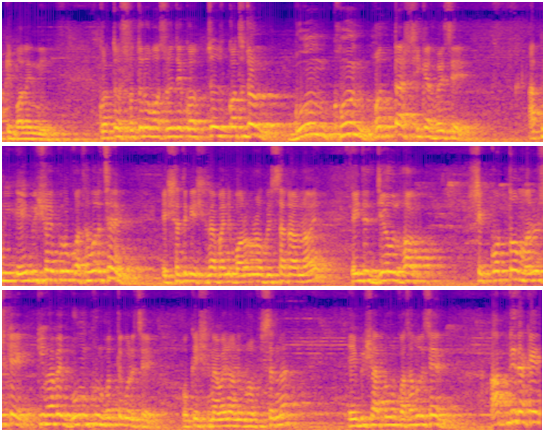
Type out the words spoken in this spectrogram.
আপনি বলেননি। গত সতেরো বছরে যে কত, কতজন গুম, খুন, হত্যার শিকার হয়েছে, আপনি এই বিষয়ে কোনো কথা বলেছেন? এর সাথে কি সেনাবাহিনী বড় বড় অফিসাররা নয়, এই যে জেউল হক, সে কত মানুষকে কীভাবে গুম খুন হত্যা করেছে, ওকে সেনাবাহিনী অনেক বড় অফিসার না? এই বিষয়ে আপনি কথা বলেছেন? আপনি দেখেন,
